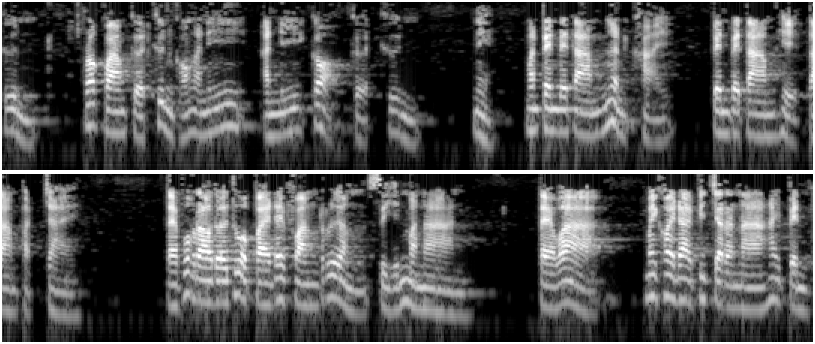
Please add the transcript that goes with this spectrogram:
ขึ้น เพราะความเกิดขึ้นของอันนี้ อันนี้ก็เกิดขึ้นนี่มันเป็นไปตามเงื่อนไข เป็นไปตามเหตุตามปัจจัย แต่พวกเราโดยทั่วไปได้ฟังเรื่องศีลมานาน แต่ว่าไม่ค่อยได้พิจารณาให้เป็นป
